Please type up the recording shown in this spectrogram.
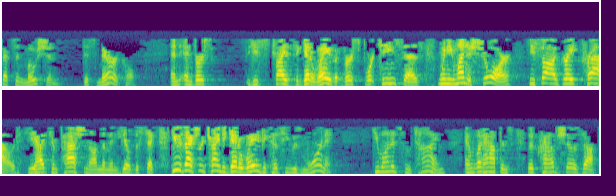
sets in motion this miracle. And, and verse he tries to get away, but verse 14 says, When he went ashore, he saw a great crowd. He had compassion on them and healed the sick. He was actually trying to get away because he was mourning. He wanted some time. And what happens? The crowd shows up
